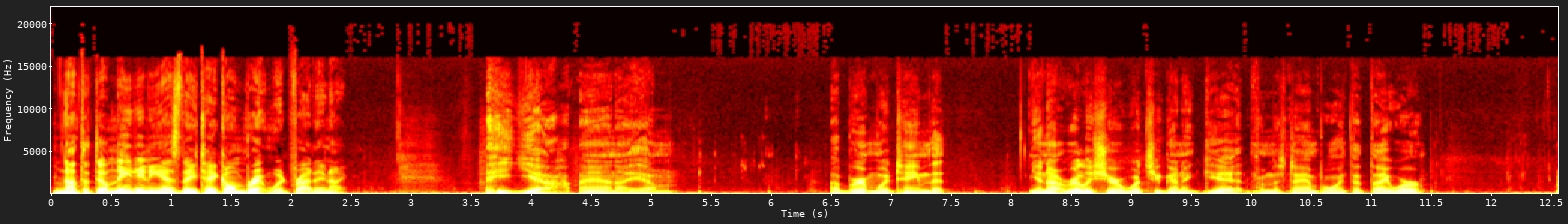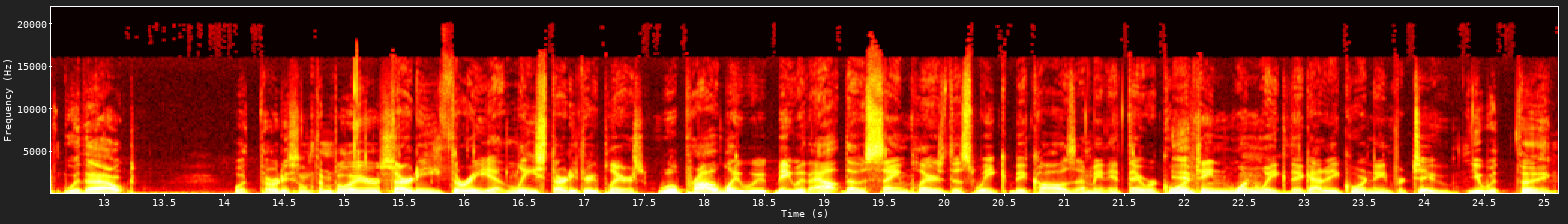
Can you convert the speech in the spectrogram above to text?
Not that they'll need any as they take on Brentwood Friday night. Yeah, and a um a Brentwood team that you're not really sure what you're going to get from the standpoint that they were without what 30 something players? 33 at least 33 players. Will probably be without those same players this week because i mean if they were quarantined if, one week they got to be quarantined for two. You would think.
